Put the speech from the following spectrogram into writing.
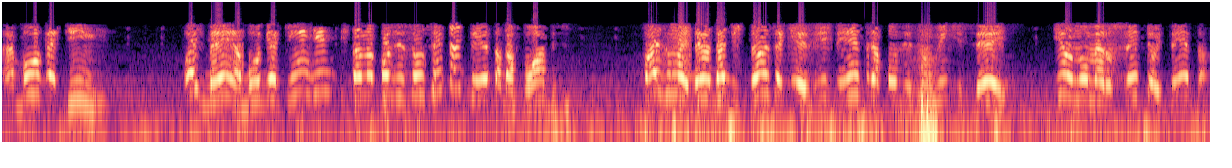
É Burger King. Pois bem, a Burger King está na posição 180 da Forbes. Faz uma ideia da distância que existe entre a posição 26 e o número 180.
